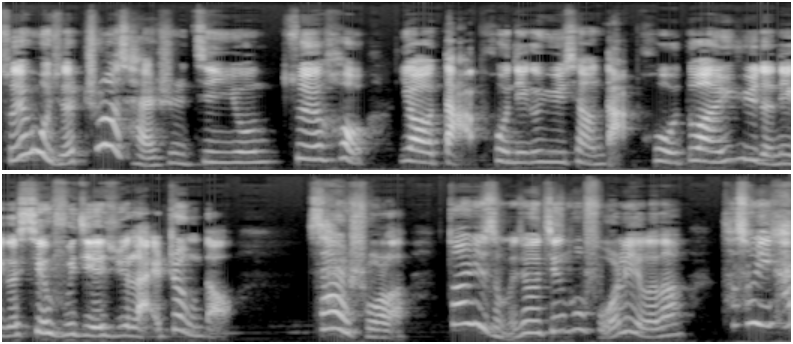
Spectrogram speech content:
所以我觉得这才是金庸最后要打破那个预象，打破段誉的那个幸福结局来正道。再说了，段誉怎么就精通佛理了呢？他从一开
